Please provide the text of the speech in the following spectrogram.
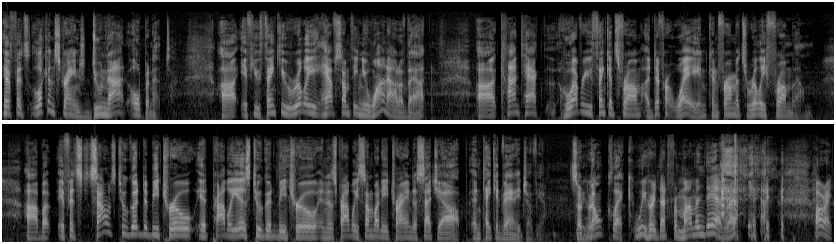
If it's looking strange, do not open it. Uh, if you think you really have something you want out of that, uh, contact whoever you think it's from a different way and confirm it's really from them. Uh, but if it sounds too good to be true, it probably is too good to be true, and it's probably somebody trying to set you up and take advantage of you. So heard- don't click. We heard that from mom and dad, right? All right.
